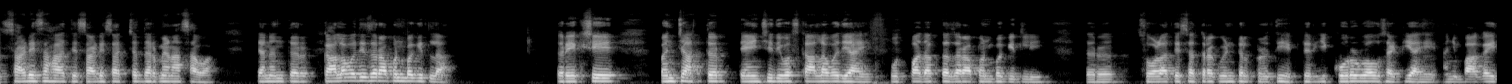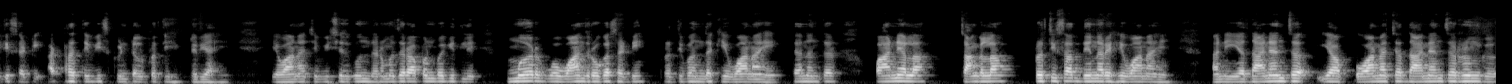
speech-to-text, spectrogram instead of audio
साडेसहा ते साडेसातच्या दरम्यान असावा. त्यानंतर कालावधी जर आपण बघितला तर एकशे पंच्याहत्तर ते ऐंशी दिवस कालावधी आहे. उत्पादकता जर आपण बघितली तर सोळा ते सतरा क्विंटल प्रति हेक्टर ही कोरडवाहूसाठी आहे आणि बागायतीसाठी अठरा ते वीस क्विंटल प्रति हेक्टरी आहे. या वाहनाचे विशेष गुणधर्म जर आपण बघितले मर व वान रोगासाठी प्रतिबंधक हे वाण आहे. त्यानंतर पाण्याला चांगला प्रतिसाद देणारे हे वाण आहे. आणि या दाण्यांचं या वाणाच्या दाण्यांचा रंग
